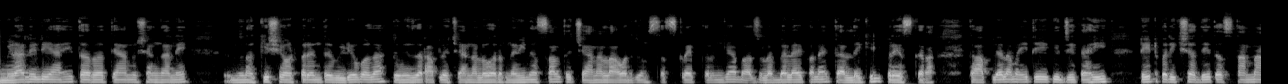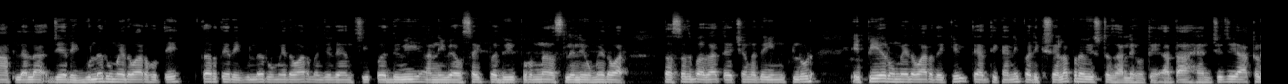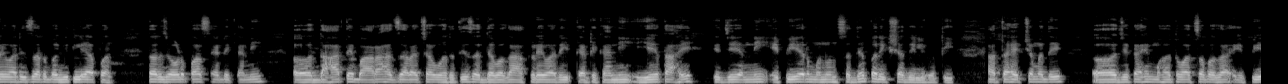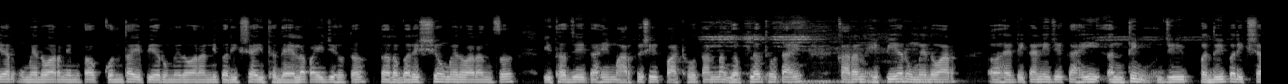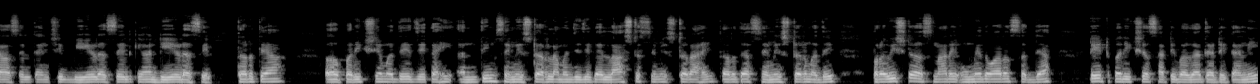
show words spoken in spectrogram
मिळालेली आहे. तर त्या अनुषंगाने नक्की शेवटपर्यंत व्हिडिओ बघा. तुम्ही जर आपल्या चॅनलवर नवीन असाल तर चॅनलला आवर्जून सबस्क्राईब करून घ्या. बाजूला बेल आयकॉन आहे त्याला देखील प्रेस करा. तर आपल्याला माहिती आहे की जे काही टेट परीक्षा देत असताना आपल्याला जे रेग्युलर उमेदवार होते तर ते रेग्युलर उमेदवार म्हणजे ज्यांची पदवी आणि व्यावसायिक पदवी पूर्ण असलेले उमेदवार तसंच बघा त्याच्यामध्ये इन्क्लूड ए पी एर उमेदवार देखील त्या ठिकाणी परीक्षेला प्रविष्ट झाले होते. आता ह्यांची जी आकडेवारी जर बघितली आपण तर जवळपास या ठिकाणी दहा ते बारा हजाराच्या वरती सध्या बघा आकडेवारी त्या ठिकाणी येत आहे की जे यांनी ए पी एर म्हणून सध्या परीक्षा दिली होती. आता ह्याच्यामध्ये जे काही महत्त्वाचं बघा ए पी आर उमेदवार नेमका कोणता ए पी एर उमेदवारांनी परीक्षा इथं द्यायला पाहिजे होतं? तर बरेचसे उमेदवारांचं इथं जे काही मार्कशीट पाठवताना गफलत होत आहे कारण ए पी एर उमेदवार ह्या ठिकाणी जे काही अंतिम जी पदवी परीक्षा असेल त्यांची बी एड असेल किंवा डी एड असेल तर त्या परीक्षेमध्ये जे काही अंतिम सेमिस्टरला म्हणजे जे काही लास्ट सेमिस्टर आहे तर त्या सेमिस्टरमध्ये प्रविष्ट असणारे उमेदवारच सध्या टेट परीक्षेसाठी बघा त्या ठिकाणी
